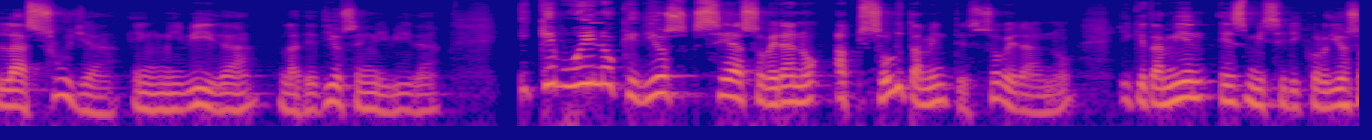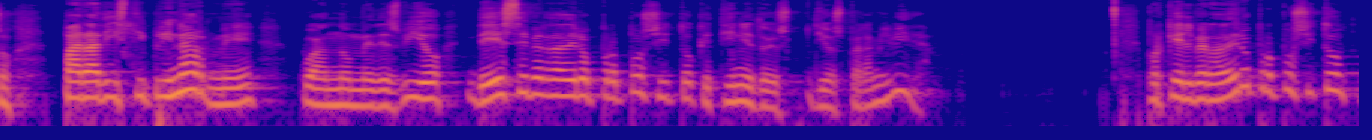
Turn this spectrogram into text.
la suya en mi vida, la de Dios en mi vida. Y qué bueno que Dios sea soberano, absolutamente soberano, y que también es misericordioso para disciplinarme cuando me desvío de ese verdadero propósito que tiene Dios para mi vida. Porque el verdadero propósito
